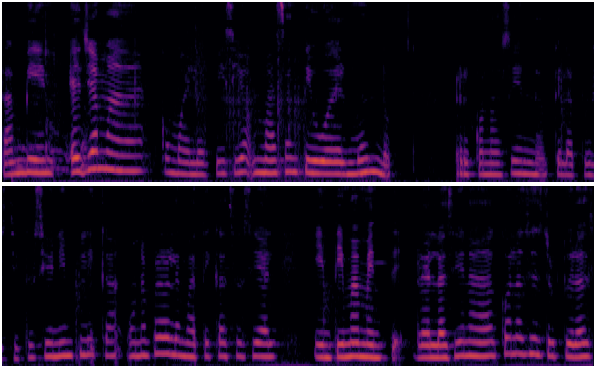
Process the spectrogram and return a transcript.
También es llamada como el oficio más antiguo del mundo, reconociendo que la prostitución implica una problemática social íntimamente relacionada con las estructuras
